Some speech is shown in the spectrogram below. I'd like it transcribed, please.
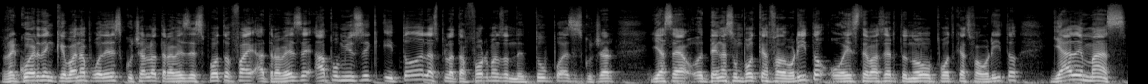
Recuerden que van a poder escucharlo a través de Spotify, a través de Apple Music y todas las plataformas donde tú puedas escuchar, ya sea tengas un podcast favorito o este va a ser tu nuevo podcast favorito. Y además,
